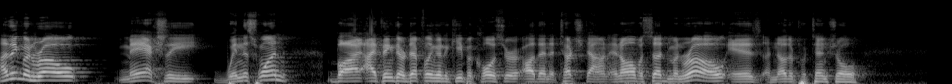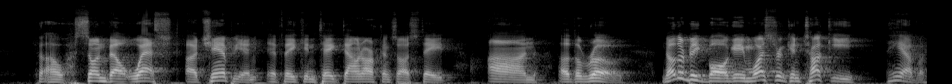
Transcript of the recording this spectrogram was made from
I think Monroe may actually win this one, but I think they're definitely going to keep it closer than a touchdown. And all of a sudden, Monroe is another potential uh, Sun Belt West uh, champion if they can take down Arkansas State on uh, the road. Another big ball game, Western Kentucky. They have a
